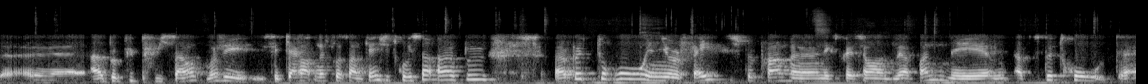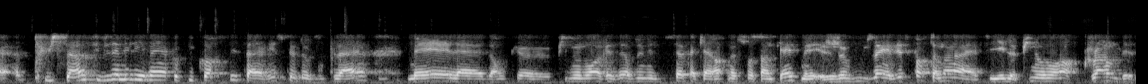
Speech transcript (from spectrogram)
euh, un peu plus puissante. Moi, j'ai c'est 49,75. J'ai trouvé ça un peu un peu trop in your face, si je peux prendre une expression anglophone, mais euh, un petit peu trop euh, puissant. Si vous aimez les vins un peu plus corsés, ça risque de vous plaire. Mais donc, Pinot Noir réserve 2017 à 49,75. Mais je vous invite fortement à essayer le Pinot Noir Grounded,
